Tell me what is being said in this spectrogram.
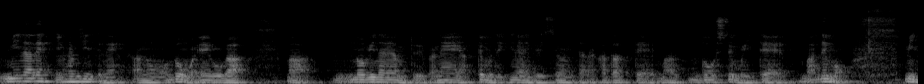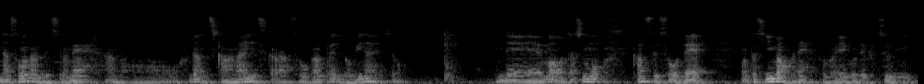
みんなね日本人ってねあのどうも英語が、まあ、伸び悩むというかねやってもできないんですよみたいな方って、まあ、どうしてもいて、まあ、でもみんなそうなんですよねあの普段使わないですからそう簡単に伸びないですよで、まあ私もかつてそうで、私今はね、その英語で普通に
